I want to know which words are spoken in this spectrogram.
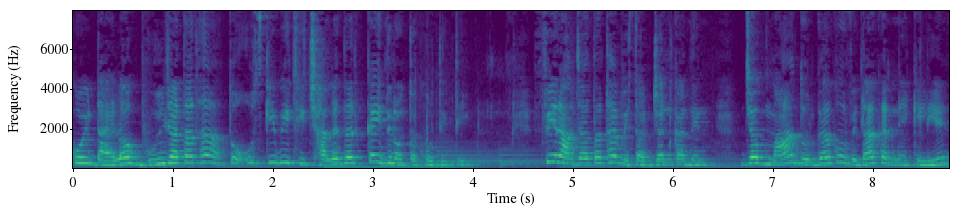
कोई डायलॉग भूल जाता था तो उसकी भी छिछाले दर कई दिनों तक होती थी। फिर आ जाता था विसर्जन का दिन, जब माँ दुर्गा को विदा करने के लिए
